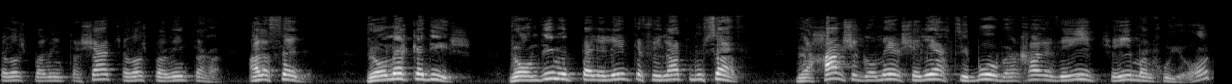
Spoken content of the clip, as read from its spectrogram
שלוש פעמים תשת, שלוש פעמים תרת, על הסדר. ואומר קדיש, ועומדים ומתפללים תפילת מוסף, ואחר שגומר שליח ציבור ברכה רביעית שהיא מלכויות,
